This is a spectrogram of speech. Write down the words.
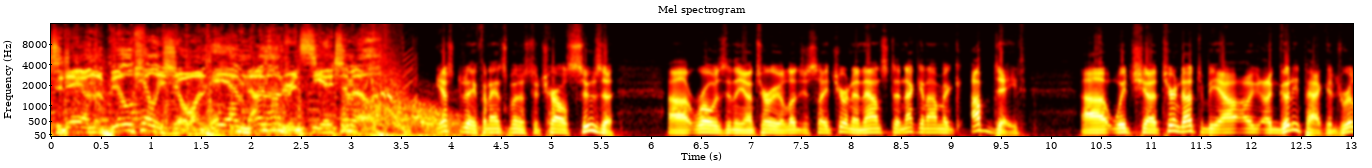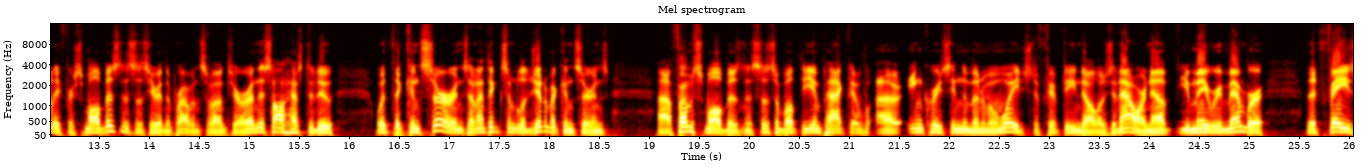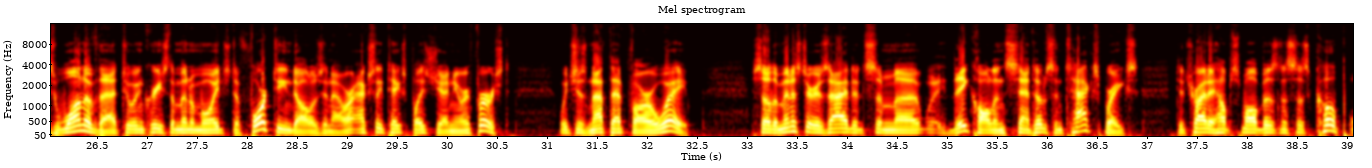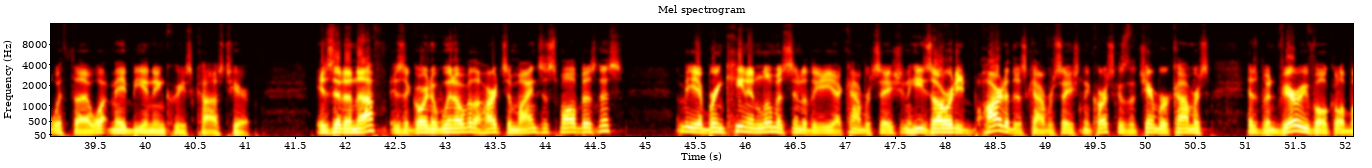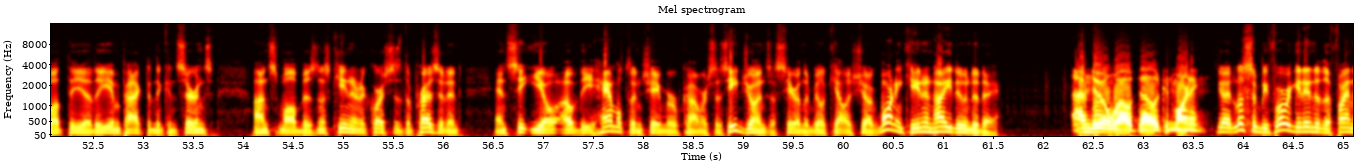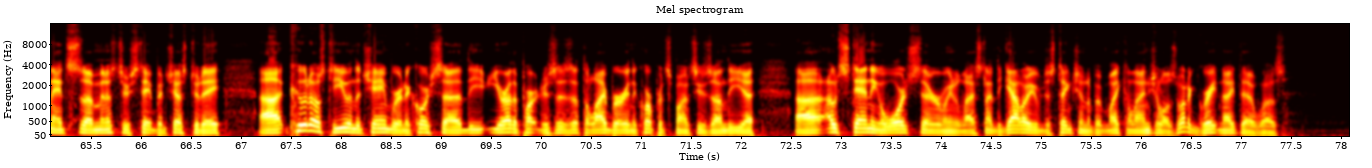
Today on The Bill Kelly Show on AM 900 CHML. Yesterday, Finance Minister Charles Sousa uh, rose in the Ontario legislature and announced an economic update, uh, which uh, turned out to be a, a goodie package, really, for small businesses here in the province of Ontario. And this all has to do with the concerns, and I think some legitimate concerns. Uh, from small businesses about the impact of uh, increasing the minimum wage to $15 an hour. Now, you may remember that phase one of that to increase the minimum wage to $14 an hour actually takes place January 1st, which is not that far away. So the minister has added some, uh, they call incentives and tax breaks to try to help small businesses cope with uh, what may be an increased cost here. Is it enough? Is it going to win over the hearts and minds of small business? Let me uh, bring Keanin Loomis into the uh, conversation. He's already part of this conversation, of course, because the Chamber of Commerce has been very vocal about the uh, the impact and the concerns on small business. Keanin, of course, is the president and CEO of the Hamilton Chamber of Commerce. As he joins us here on the Bill Kelly Show. Good morning, Keenan. How are you doing today? I'm doing well, Bill. Good morning. Good. Listen, before we get into the finance uh, minister's statement yesterday, uh, kudos to you and the chamber, and of course, uh, the, your other partners is at the library and the corporate sponsors on the uh, uh, outstanding awards ceremony last night, the Gallery of Distinction up at Michelangelo's. What a great night that was!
